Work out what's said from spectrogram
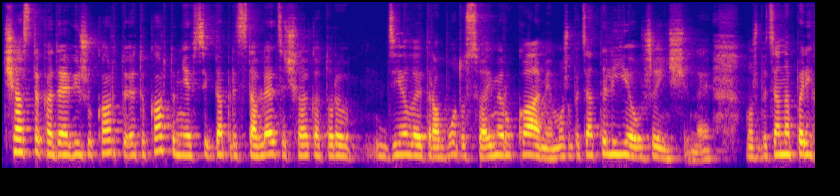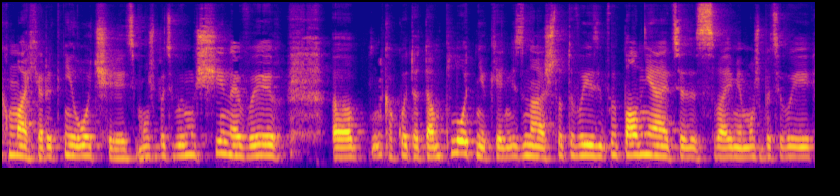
часто, когда я вижу карту, эту карту, мне всегда представляется человек, который делает работу своими руками. Может быть, ателье у женщины, может быть, она парикмахер, и к ней очередь. Может быть, вы мужчина, вы э, какой-то там плотник, я не знаю, что-то вы выполняете своими, может быть, вы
